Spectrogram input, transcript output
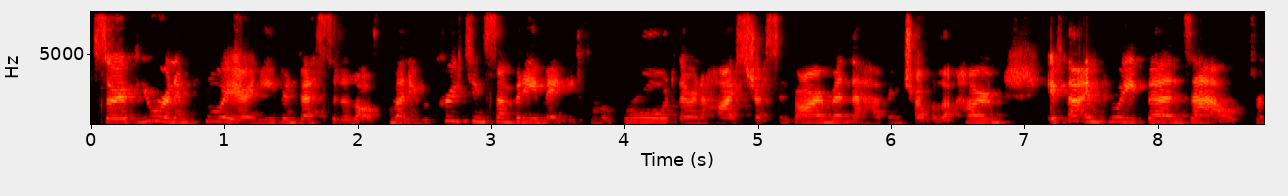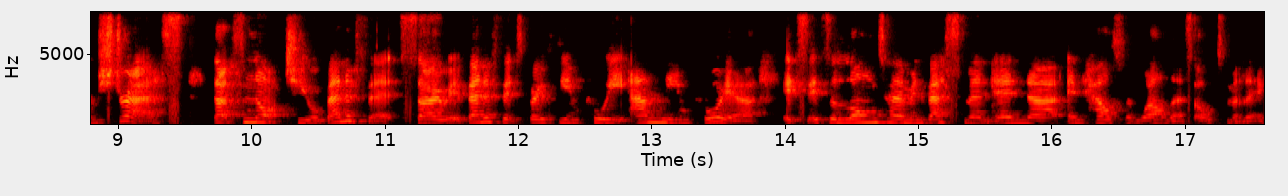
So if you're an employer and you've invested a lot of money recruiting somebody, maybe from abroad, they're in a high stress environment, they're having trouble at home. If that employee burns out from stress, that's not to your benefit. So it benefits both the employee and the employer. It's it's a long term investment in uh, in health and wellness ultimately.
